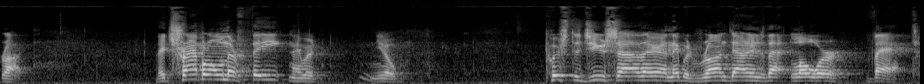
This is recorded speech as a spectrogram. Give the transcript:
right. They'd trample on their feet and they would, you know, push the juice out of there and they would run down into that lower vat.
